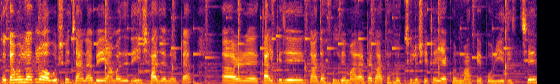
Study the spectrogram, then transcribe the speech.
তো কেমন লাগল অবশ্যই জানাবে আমাদের এই সাজানোটা। আর কালকে যে গাঁদা ফুল দিয়ে মালাটা গাঁথা হচ্ছিল সেটাই এখন মাকে পরিয়ে দিচ্ছেন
